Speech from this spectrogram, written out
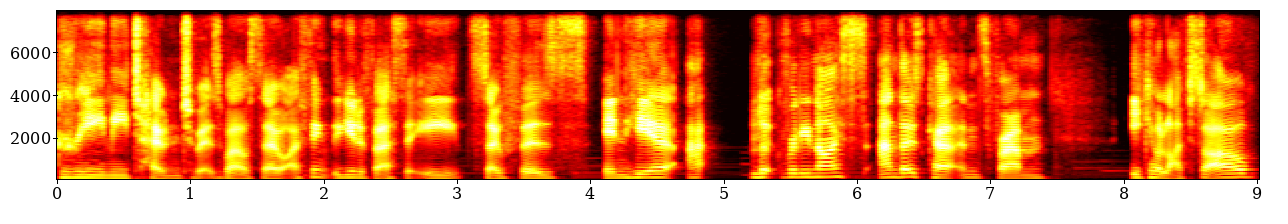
greeny tone to it as well. So, I think the university sofas in here look really nice. And those curtains from Eco Lifestyle,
